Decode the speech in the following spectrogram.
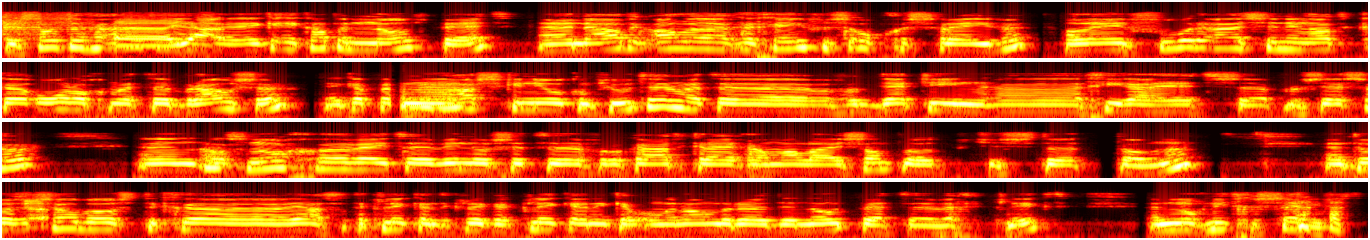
Ik zal het even Eh, uitleggen. ik, ik had een notepad en daar had ik alle gegevens opgeschreven. Alleen voor de uitzending had ik oorlog met de browser. Ik heb een eh, hartstikke nieuwe computer met eh, van 13 eh, gigahertz processor. En alsnog eh, weet Windows het eh, voor elkaar te krijgen om allerlei zandlopertjes te tonen. En toen was ik Ja. zo boos dat ik eh, ja, zat te klikken en te klikken en klikken. En ik heb onder andere de notepad weggeklikt. En nog niet gesaved.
